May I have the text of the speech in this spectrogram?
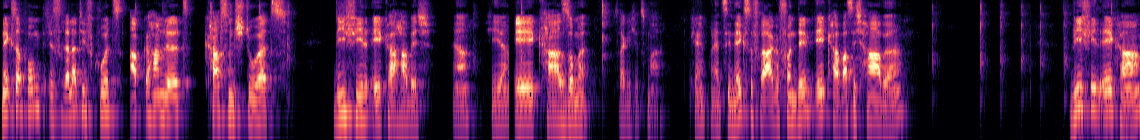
Nächster Punkt ist relativ kurz abgehandelt. Kassensturz. Wie viel EK habe ich? Ja, hier EK-Summe, sage ich jetzt mal. Okay, und jetzt die nächste Frage. Von dem EK, was ich habe, wie viel EK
